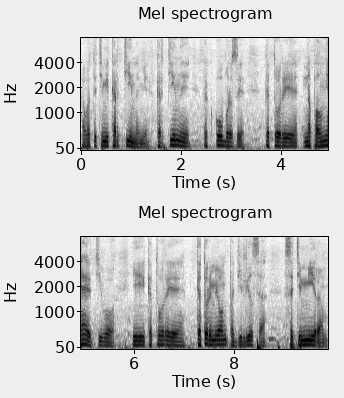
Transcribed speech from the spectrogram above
а вот этими картинами. Картины как образы, которые наполняют его и которые, которыми он поделился с этим миром.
